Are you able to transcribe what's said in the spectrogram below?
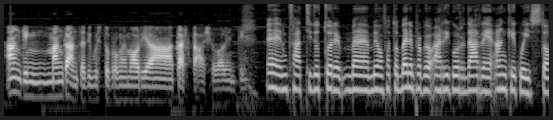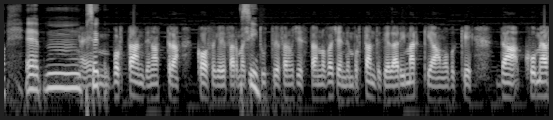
anche in mancanza di questo promemoria cartaceo, Valentino. Eh, infatti, dottore, beh, abbiamo fatto bene proprio a ricordare anche questo. Eh, mh, mm, è se... importante, un'altra cosa che le farmacie, sì. tutte le farmacie stanno facendo, è importante che la rimarchiamo perché dà, come al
